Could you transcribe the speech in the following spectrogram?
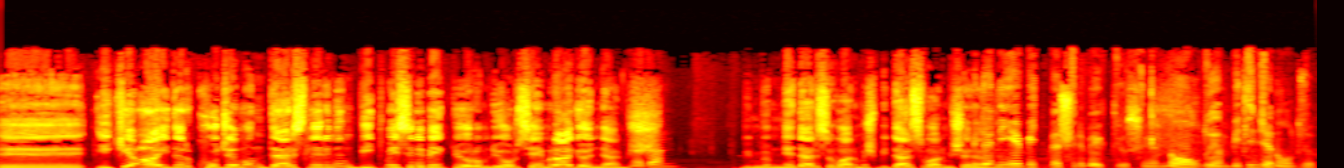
Ee, iki aydır kocamın derslerinin bitmesini bekliyorum diyor. Semra göndermiş. Neden? Bilmiyorum ne dersi varmış bir ders varmış Bir de herhalde. niye bitmesini bekliyorsun ya? Ne oldu yani? Bitince ne olacak?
